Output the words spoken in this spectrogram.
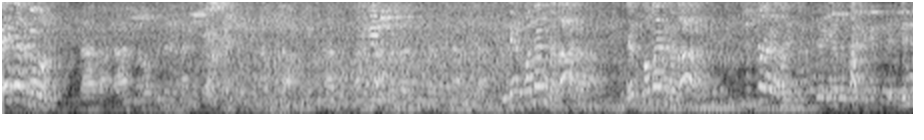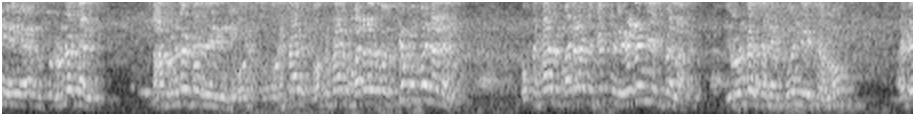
ఏం కాదు మేము నేను కొన్నాను కదా? నేను కొన్నాను కదా? చూస్తున్నా కదా? ఇన్ని ఇప్పుడు రెండోసారి. నాకు రెండోసారి జరిగింది. ఒకసారి ఒకసారి మర్యాద చెప్పకపోయినా నేను. ఒకసారి మర్యాద చెప్పి రిటర్న్ చేసిపోయినా నేను. ఇది రెండోసారి నేను ఫోన్ చేశాను. అంటే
